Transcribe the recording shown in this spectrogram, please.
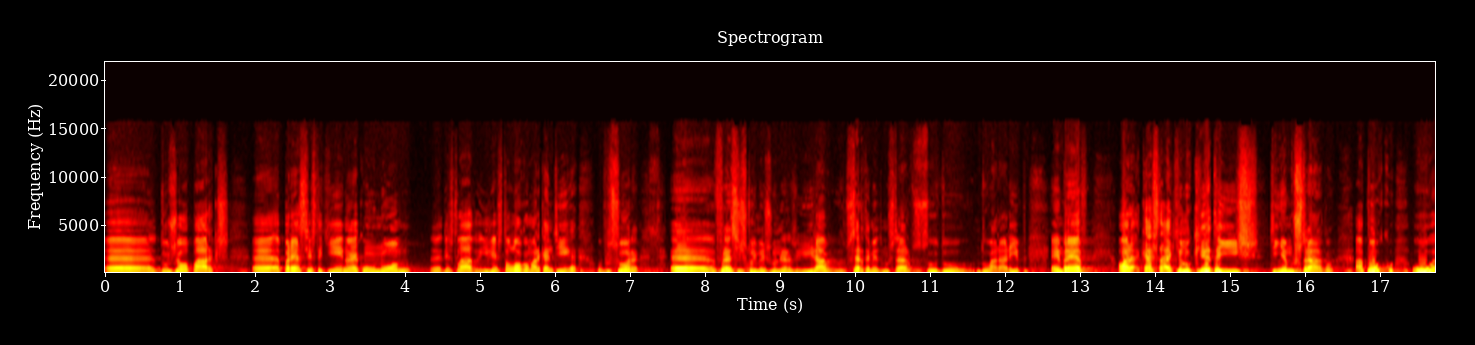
uh, dos geoparques. uh, aparece este aqui, não é? Com o um nome uh, deste lado e desta logomarca antiga. O professor uh, Francisco Lima Júnior irá certamente mostrar-vos o do, do Araripe em breve. Ora, cá está aquilo que a Thaís tinha mostrado há pouco, o,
